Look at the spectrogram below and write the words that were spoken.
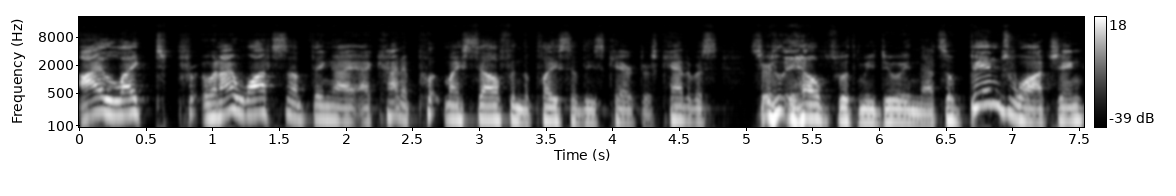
I liked to, when I watch something, I, I kind of put myself in the place of these characters. Cannabis certainly helps with me doing that. So binge watching,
